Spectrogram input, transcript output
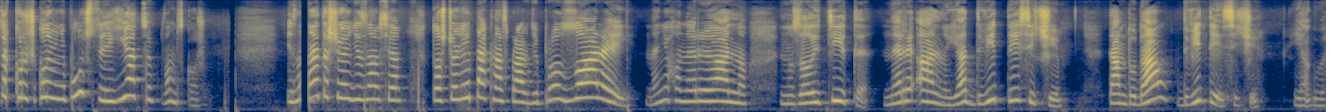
Так, коротше, коли мені вийде, я це вам скажу. І знаєте, що я дізнався? То, що літак насправді прозорий. На нього нереально ну, залетіти. Нереально. Я 2000. Там додав 2000. Якби.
